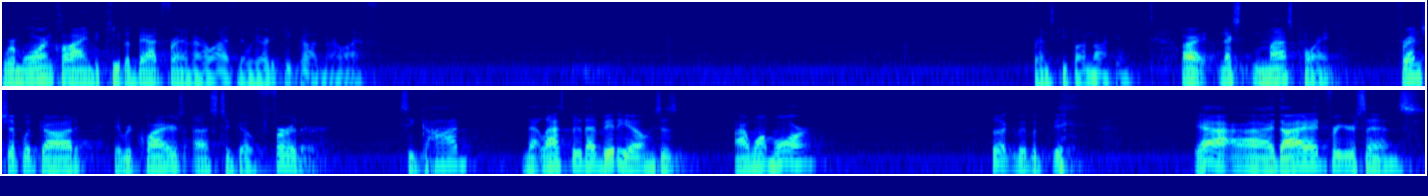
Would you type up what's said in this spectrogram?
We're more inclined to keep a bad friend in our life than we are to keep God in our life. Friends keep on knocking. All right, next last point. Friendship with God, it requires us to go further. See, God, that last bit of that video, he says, I want more. Look, look, look yeah, I died for your sins.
